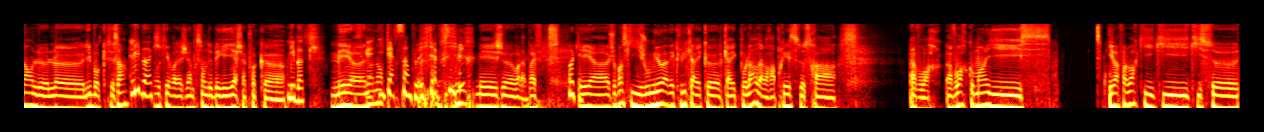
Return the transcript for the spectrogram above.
Non, le, le Libok, c'est ça? Libok. Ok, voilà, j'ai l'impression de bégayer à chaque fois que. Libok. Mais euh, C'est non, non. hyper simple. Oui, mais je voilà, bref. Et euh, je pense qu'il joue mieux avec lui qu'avec euh, qu'avec Pollard. Alors après, ce sera à voir, à voir comment il il va falloir qu'il se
